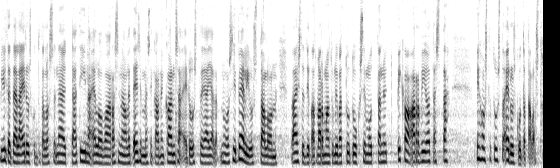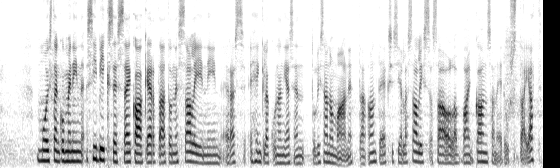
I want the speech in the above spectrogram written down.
miltä täällä eduskuntatalossa näyttää. Tiina Elovaara, sinä olet ensimmäisen kauden kansanedustaja ja nuo Sibelius-talon väistötilat varmaan tulivat tutuksi, mutta nyt pika-arvio tästä ehostetusta eduskuntatalosta. Muistan, kun menin Sibiksessä ekaa kertaa tuonne saliin, niin eräs henkilökunnan jäsen tuli sanomaan, että anteeksi, siellä salissa saa olla vain kansanedustajat.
